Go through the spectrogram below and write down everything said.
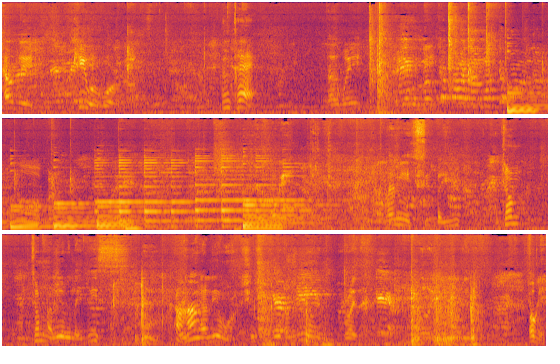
How the keyboard work. Okay. That way, I think will be. Oh. Okay. Let me sit by you. Turn, turn a little bit like this. Uh-huh. A little more. Just a little right there. Okay.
